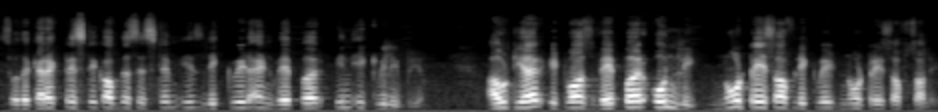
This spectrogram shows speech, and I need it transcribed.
So the characteristic of the system is liquid and vapor in equilibrium. Out here it was vapor only, no trace of liquid, no trace of solid.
